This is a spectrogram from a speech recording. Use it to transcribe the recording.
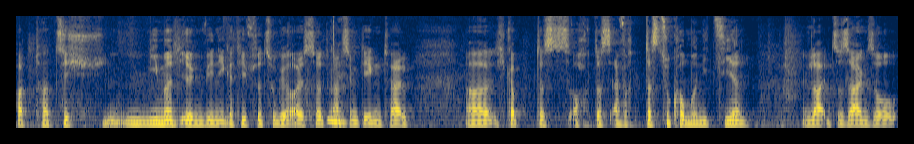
hat, hat sich niemand irgendwie negativ dazu geäußert, ganz nee. im Gegenteil. Äh, ich glaube, dass auch das einfach das zu kommunizieren, den Leuten zu sagen, so,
